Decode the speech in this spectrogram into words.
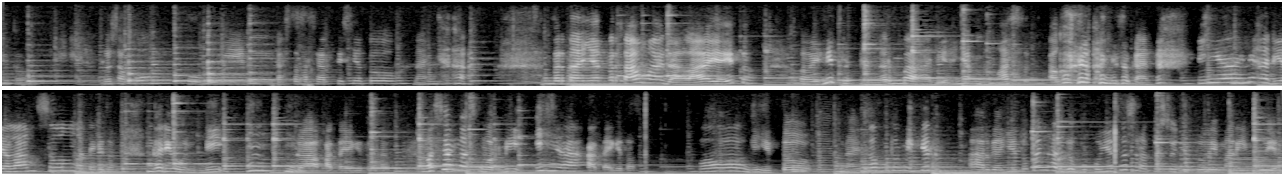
gitu. Terus aku hubungin customer service-nya tuh nanya. Pertanyaan pertama adalah yaitu ini bener mbak. Hadiahnya emas. Aku bilang gitu kan. Iya ini hadiah langsung kata gitu. Nggak diundi? Hmm, enggak katanya gitu kan. Masnya emas murni iya katanya gitu. Oh gitu. Nah itu aku tuh mikir harganya itu kan harga bukunya tuh 175 ribu ya.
